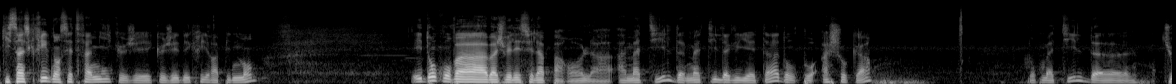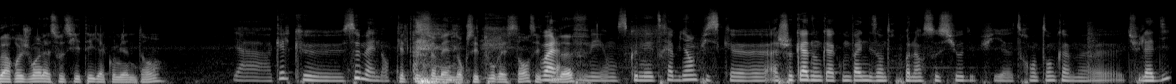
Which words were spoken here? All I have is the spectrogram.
qui s'inscrivent dans cette famille que j'ai, que j'ai décrit rapidement. Et donc, on va, bah, je vais laisser la parole à, Mathilde, Mathilde Aglietta, donc pour Ashoka. Donc, Mathilde, euh, tu as rejoint la société il y a combien de temps? Il y a quelques semaines. En fait. Quelques semaines, donc c'est tout récent, c'est tout neuf. Mais on se connaît très bien puisque Ashoka donc, accompagne des entrepreneurs sociaux depuis 30 euh, ans, comme euh, tu l'as dit.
